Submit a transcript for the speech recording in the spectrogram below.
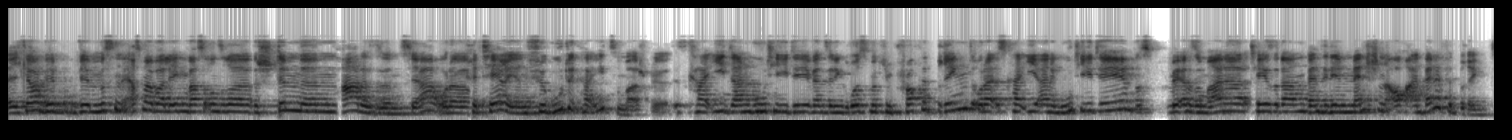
Ich glaube, wir, wir müssen erstmal überlegen, was unsere bestimmenden Pfade sind, ja, oder Kriterien für gute KI zum Beispiel. Ist KI dann gute Idee, wenn sie den größtmöglichen Profit bringt, oder ist KI eine gute Idee? Das wäre so meine These dann, wenn sie den Menschen auch einen Benefit bringt.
